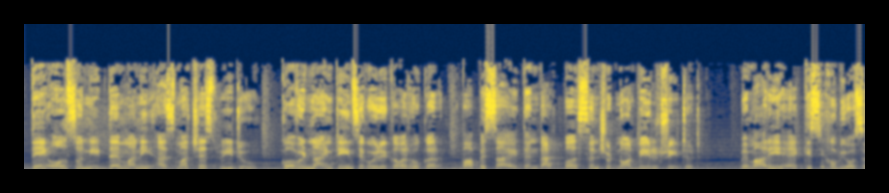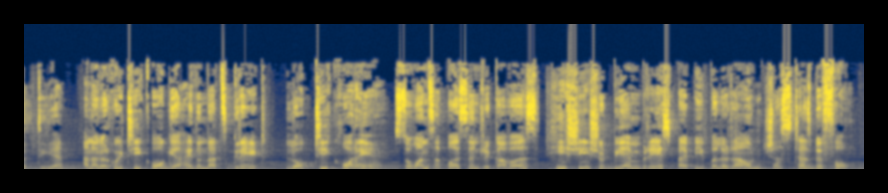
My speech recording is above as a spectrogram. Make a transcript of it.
they also need their money as much as we do covid nineteen से कोई रिकवर होकर वापस आए then that person should not be ill treated बीमारी है, किसी को भी हो सकती है। एंड अगर कोई ठीक हो गया है देन दैट्स ग्रेट लोग ठीक हो रहे हैं। So once a person recovers he she should be embraced by people around just as before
